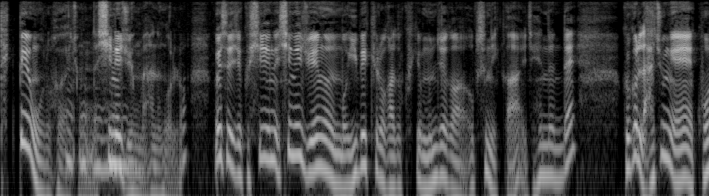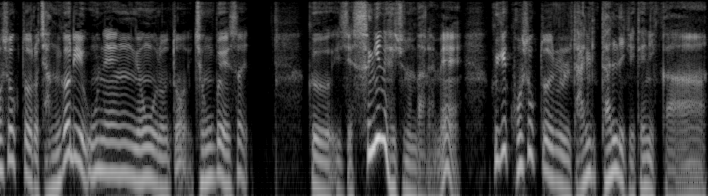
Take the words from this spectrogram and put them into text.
택배용으로 허가해 줍니다. 음, 음, 음, 시내 주행만 하는 걸로. 그래서 이제 그 시내, 시내 주행은 뭐 200km 가도 크게 문제가 없으니까 이제 했는데 그걸 나중에 고속도로 장거리 운행용으로도 정부에서 그 이제 승인을 해주는 바람에 그게 고속도로를 달리, 달리게 되니까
